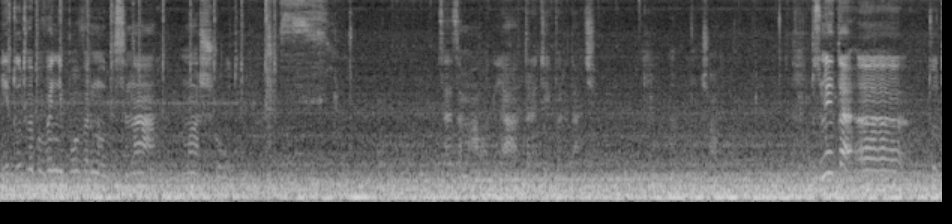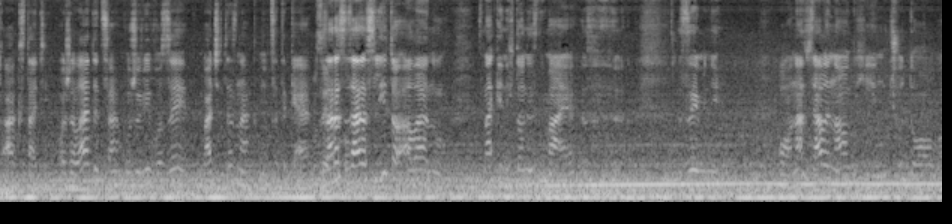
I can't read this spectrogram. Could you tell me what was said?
І тут ви повинні повернутися на маршрут. Це замало для третьої передачі. Нічого. Розумієте, е, тут, а, кстати, ожеледиться, ужові вози, бачите знак? Ну це таке. Зараз зараз літо, але ну, знаки ніхто не знімає. Зимні. О, нас взяли на обгін. Чудово.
